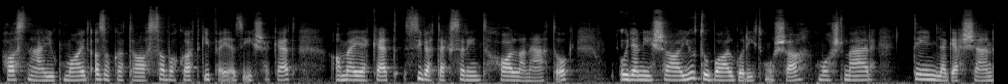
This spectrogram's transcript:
használjuk majd azokat a szavakat, kifejezéseket, amelyeket szívetek szerint hallanátok, ugyanis a YouTube algoritmusa most már ténylegesen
